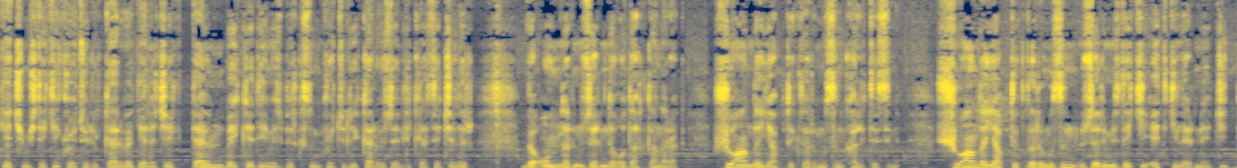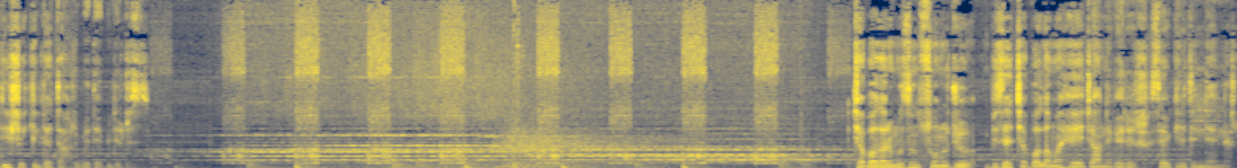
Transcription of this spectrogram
geçmişteki kötülükler ve gelecekten beklediğimiz bir kısım kötülükler özellikle seçilir ve onların üzerinde odaklanarak şu anda yaptıklarımızın kalitesini, şu anda yaptıklarımızın üzerimizdeki etkilerini ciddi şekilde tahrip edebiliriz. Çabalarımızın sonucu bize çabalama heyecanı verir sevgili dinleyenler.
